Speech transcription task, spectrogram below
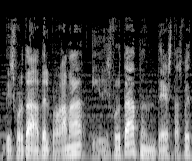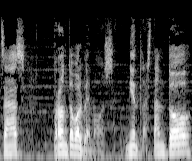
Disfrutad del programa y disfrutad de estas fechas. Pronto volvemos. Mientras tanto,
